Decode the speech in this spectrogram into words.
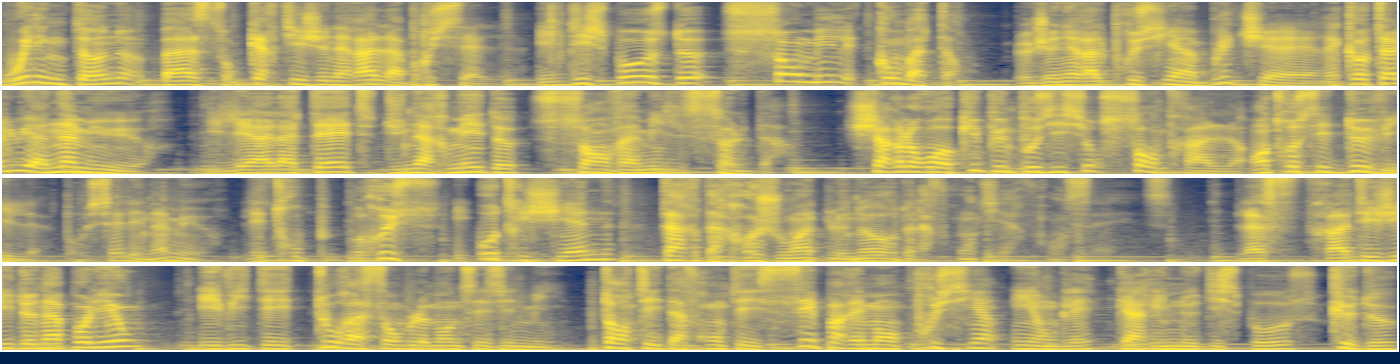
Wellington base son quartier général à Bruxelles. Il dispose de 100 000 combattants. Le général prussien Blücher est quant à lui à Namur. Il est à la tête d'une armée de 120 000 soldats. Charleroi occupe une position centrale entre ces deux villes, Bruxelles et Namur. Les troupes russes et autrichiennes tardent à rejoindre le nord de la frontière française. La stratégie de Napoléon? Éviter tout rassemblement de ses ennemis tenter d'affronter séparément Prussiens et Anglais car il ne dispose que de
